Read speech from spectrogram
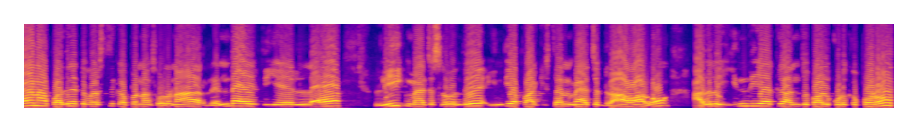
ஏன்னா பதினெட்டு வருஷத்துக்கு அப்புறம் நான் சொல்லனா ரெண்டாயிரத்தி ஏழுல லீக் மேட்சஸ்ல வந்து இந்தியா பாகிஸ்தான் மேட்ச் டிராவ் ஆகும். அதுல இந்தியாவுக்கு அஞ்சு பால் கொடுக்கப்படும்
